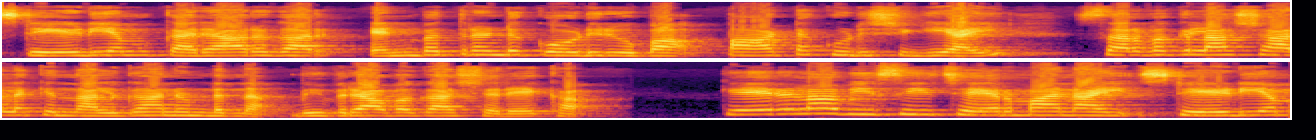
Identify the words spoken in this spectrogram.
സ്റ്റേഡിയം കരാറുകാർ എൺപത്തിരണ്ട് കോടി രൂപ പാട്ടക്കുടിശ്ശികയായി സർവകലാശാലയ്ക്ക് നൽകാനുണ്ടെന്ന് വിവരാവകാശ രേഖ. കേരള വി സി ചെയർമാനായി സ്റ്റേഡിയം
